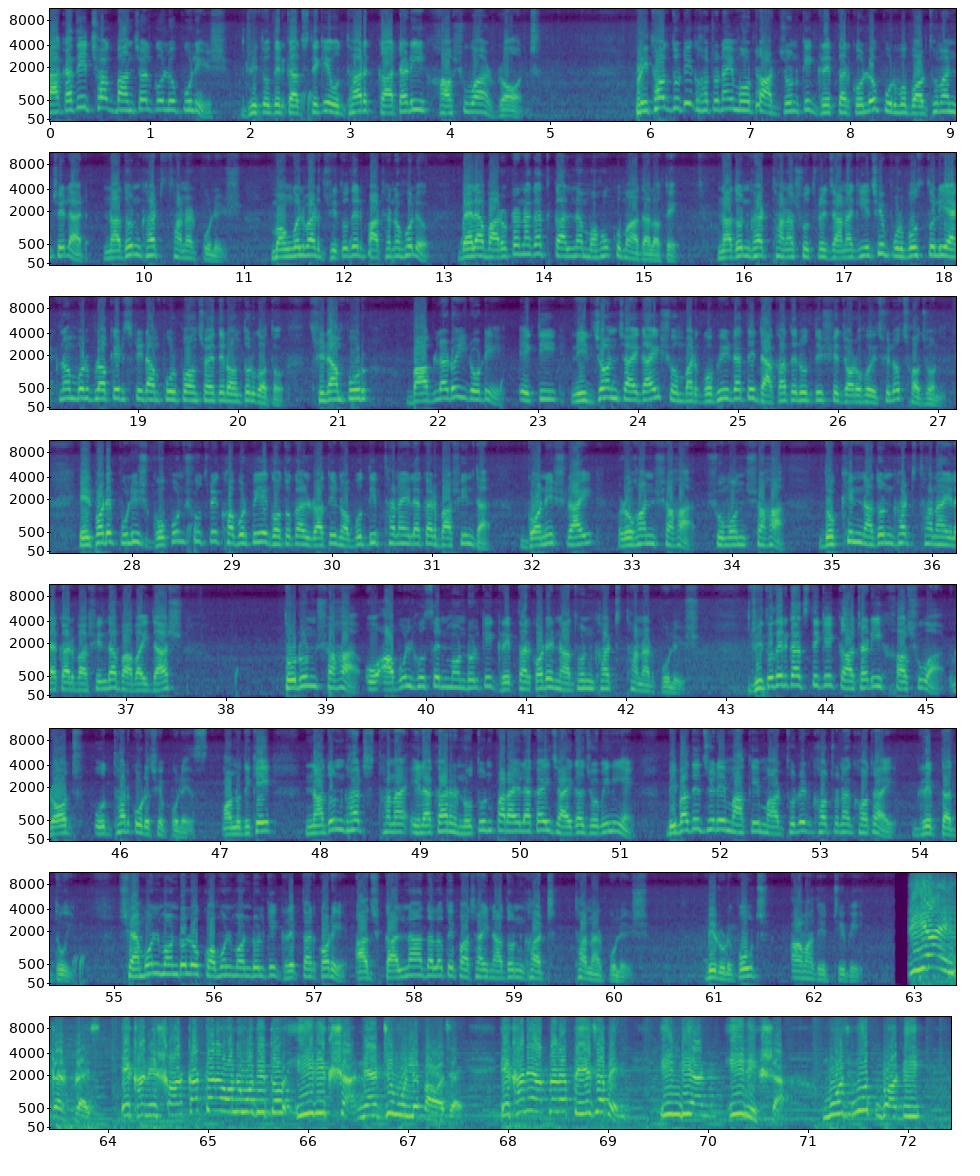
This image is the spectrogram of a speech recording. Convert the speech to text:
ডাকাতির ছক বাঞ্চল করল পুলিশ। ধৃতদের কাছ থেকে উদ্ধার কাটারি হাসুয়া রড। পৃথক দুটি ঘটনায় মোট আটজনকে গ্রেপ্তার করল পূর্ব বর্ধমান জেলার নাদনঘাট থানার পুলিশ। মঙ্গলবার ধৃতদের পাঠানো হলো বেলা বারোটা নাগাদ কালনা মহকুমা আদালতে। নাদনঘাট থানা সূত্রে জানা গিয়েছে, পূর্বস্থলী এক নম্বর ব্লকের শ্রীরামপুর পঞ্চায়েতের অন্তর্গত শ্রীরামপুর বাবলারই রোডে একটি নির্জন জায়গায় সোমবার গভীর রাতে ডাকাতের উদ্দেশ্যে জড়ো হয়েছিল ছজন। এরপরে পুলিশ গোপন সূত্রে খবর পেয়ে গতকাল রাতে নবদ্বীপ থানা এলাকার বাসিন্দা গণেশ রায়, রোহান সাহা, সুমন সাহা, দক্ষিণ নাদনঘাট থানা এলাকার বাসিন্দা বাবাই দাস, তরুণ সাহা ও আবুল হোসেন মণ্ডলকে গ্রেপ্তার করে নাধনঘাট থানার পুলিশ। ধৃতদের কাছ থেকে কাটারি, হাসুয়া, রড উদ্ধার করেছে পুলিশ। অন্যদিকে, নাদনঘাট থানা এলাকার নতুন পাড়া এলাকায় জায়গা জমি নিয়ে বিবাদের জেরে মাকে মারধরের ঘটনা ঘটায় গ্রেপ্তার দুই। শ্যামল মণ্ডল ও কমল মণ্ডলকে গ্রেপ্তার করে আজ কালনা আদালতে পাঠায় নাদনঘাট থানার পুলিশ। ব্যুরো রিপোর্ট, আমাদের টিভি। রিয়া এন্টারপ্রাইজ। এখানে সরকার দ্বারা অনুমোদিত ই রিক্সা ন্যায্য মূল্যে পাওয়া যায়। এখানে আপনারা পেয়ে যাবেন ইন্ডিয়ান ই রিক্সা মজবুত বডি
